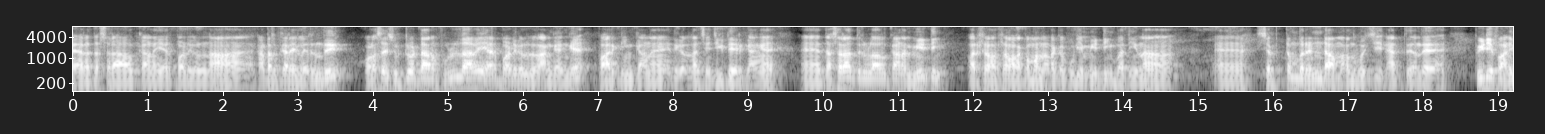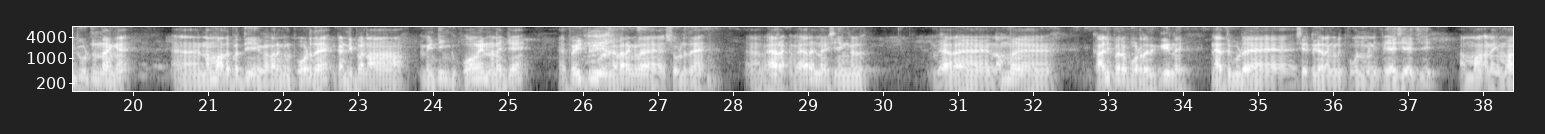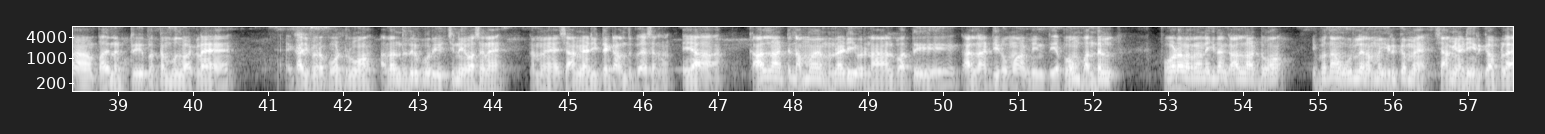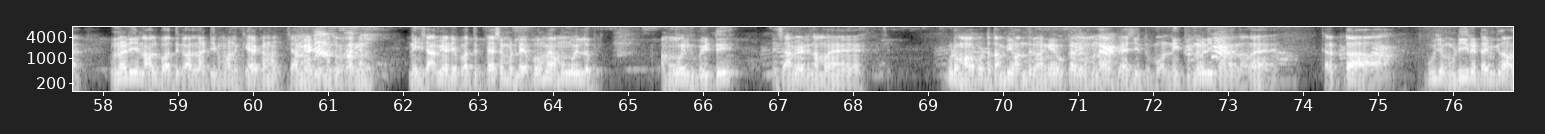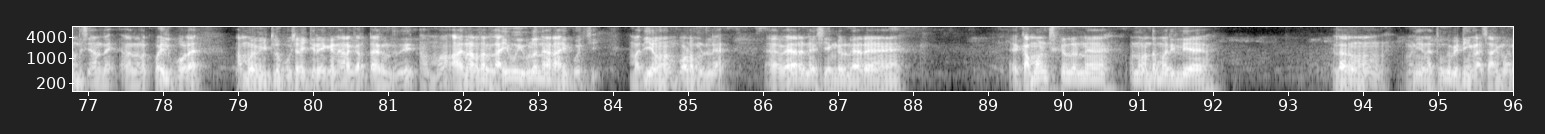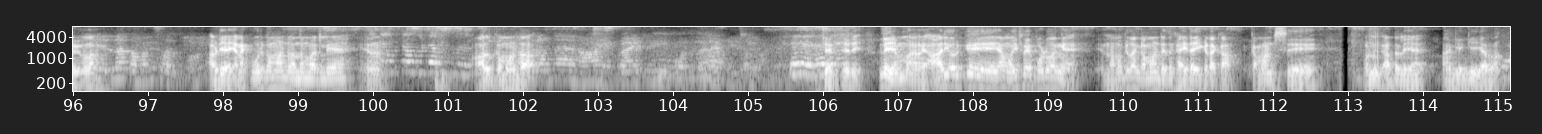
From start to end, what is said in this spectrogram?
வேறு தசராவுக்கான ஏற்பாடுகள்னால் கடற்கரையிலிருந்து குலசை சுற்று வட்டாரம் ஃபுல்லாகவே ஏற்பாடுகள் அங்கங்கே பார்க்கிங்க்கான இதுகள்லாம் செஞ்சுக்கிட்டே இருக்காங்க. தசரா திருவிழாவுக்கான மீட்டிங் வருஷம் வருஷம் வழக்கமாக நடக்கக்கூடிய மீட்டிங் பார்த்திங்கன்னா செப்டம்பர் ரெண்டா மறந்து போச்சு. நேற்று அந்த பிடிஎஃப் அனுப்பி விட்டுருந்தாங்க நம்ம அதை பற்றி விவரங்கள் போடுதேன். கண்டிப்பாக நான் மீட்டிங்க்கு போவேன்னு நினைக்கேன். போயிட்டு விவரங்களை சொல்லுதேன். வேறு வேற வேற என்ன விஷயங்கள்? வேறு நம்ம காலிப்பறை போடுறதுக்கு நே நேற்று கூட செட்டுக்காரங்களுக்கு ஃபோன் பண்ணி பேசியாச்சு. ஆமாம் அநேகமாக பதினெட்டு பத்தொம்போது வாக்கில் காலிஃபரை போட்டுருவோம். அதான் இந்த திருப்பி ஒரு சின்ன யோசனை. நம்ம சாமி ஆடிக்கிட்டே கலந்து பேசணும். ஐயா கால் நாட்டு நம்ம முன்னாடி ஒரு நாள் பார்த்து கால் நாட்டிடுவோமா அப்படின்ட்டு. எப்போவும் பந்தல் போட வர்ற அன்னைக்கு தான் கால் நாட்டுவோம். இப்போ தான் ஊரில் நம்ம இருக்கமே. சாமியாடியும் இருக்காப்புல. முன்னாடியே நாள் பார்த்து கால் நாட்டிடுமான்னு கேட்கணும். சாமியாடி என்ன சொல்கிறாங்கன்னு இன்றைக்கி சாமியாடியை பார்த்து பேச முடியல. எப்போவுமே அம்மன் கோயிலில் அம்மன் கோயிலுக்கு போயிட்டு சாமியாடி நம்ம கூட மாலை போட்ட தம்பியும் வந்துடுவாங்க உட்காந்து ரொம்ப நேரம் பேசிகிட்டு இருப்போம். இன்னைக்கு திருநெல்வேலி போனதுனால கரெக்டாக பூஜை முடிகிற டைமுக்கு தான் வந்து சேர்ந்தேன். அதனால் கோயிலுக்கு போகல. நம்ம வீட்டில் பூஜை வைக்கிறதுக்கே நேரம் கரெக்டாக இருந்தது. ஆமாம் அதனால தான் லைவும் இவ்வளோ நேரம் ஆகி போச்சு. மதியம் போட முடியல. வேற என்ன விஷயங்கள்? வேறு கமெண்ட்ஸ்கள் ஒன்று ஒன்றும் வந்த மாதிரி இல்லையே? எல்லாரும் மணி என்ன தூங்க போயிட்டீங்களா சாமிமார்கள்லாம் அப்படியா? எனக்கு ஒரு கமாண்ட் வந்த மாதிரி இல்லையே? ஆல் கமாண்டா சொல்றாங்க, நான் எம்ப்ராய்டரி போட்டு தரேன் அப்படின்னு சொல்லுவாங்க சரி சரி. இல்லை எம் ஆரி ஒர்க்கு என் ஒய்ஃபை போடுவாங்க. நமக்கு தான் கமாண்ட் எதுவும் ஹைட் ஆகி கிடக்கா? கமாண்ட்ஸு ஒன்றும் காட்டலையே. அங்கே எங்கேயும் ஏறுறான்.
